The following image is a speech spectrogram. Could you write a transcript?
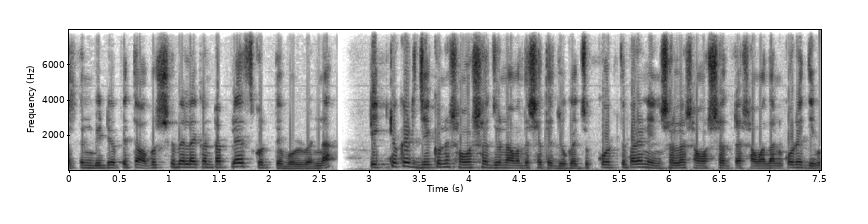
নতুন ভিডিও পেতে অবশ্যই বেল আইকনটা প্লেস করতে বলবেন না। টিকটকের যে কোনো সমস্যার জন্য আমাদের সাথে যোগাযোগ করতে পারেন। ইনশাল্লাহ সমস্যাটা সমাধান করে দিব।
